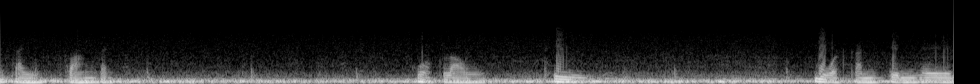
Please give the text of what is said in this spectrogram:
้งใจฟังกัน พวกเราที่บวชกันเป็นเลน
